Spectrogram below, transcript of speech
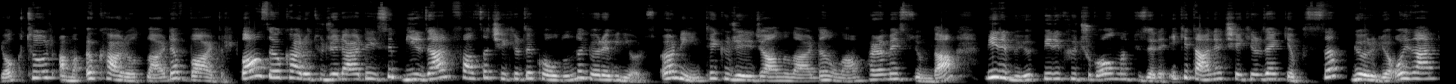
yoktur ama ökaryotlarda vardır. Bazı ökaryot hücrelerde ise birden fazla çekirdek olduğunu da görebiliyoruz. Örneğin tek hücreli canlılardan olan paramesyumda biri büyük biri küçük olmak üzere iki tane çekirdek yapısı görülüyor. O yüzden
